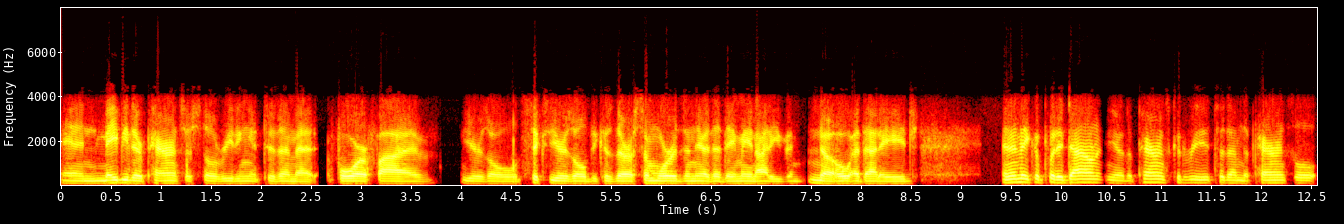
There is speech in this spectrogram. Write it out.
and maybe their parents are still reading it to them at four or five years old, six years old, because there are some words in there that they may not even know at that age. And then they could put it down, you know, the parents could read it to them, the parents will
